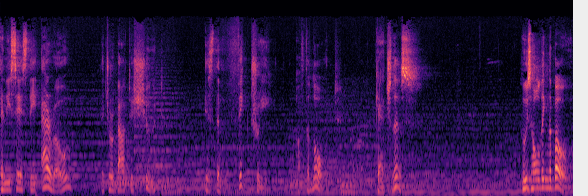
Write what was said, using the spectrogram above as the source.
And he says, The arrow that you're about to shoot is the victory of the Lord. Catch this. Who's holding the bow?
